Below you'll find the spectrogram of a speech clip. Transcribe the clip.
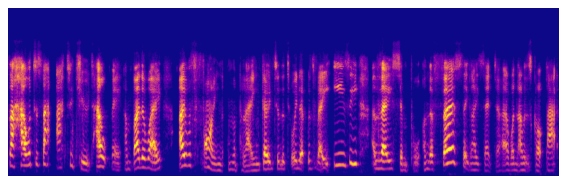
So, how does that attitude help me? And by the way, I was fine on the plane. Going to the toilet was very easy and very simple. And the first thing I said to her when I was got back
